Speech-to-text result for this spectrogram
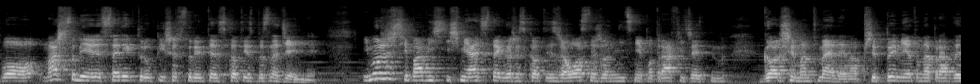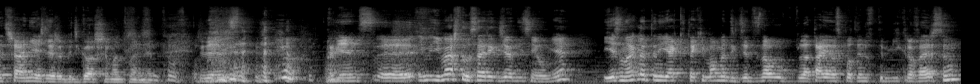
bo masz sobie serię, którą piszesz, w której ten Scott jest beznadziejny. I możesz się bawić i śmiać z tego, że Scott jest żałosny, że on nic nie potrafi, że jest tym gorszym Antmanem, a przy Pymie to naprawdę trzeba nieźle, żeby być gorszym Antmanem. Więc, więc yy, i masz tą serię, gdzie on nic nie umie. I jest nagle ten taki moment, gdzie znowu latając po tym, tym mikrowersum,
